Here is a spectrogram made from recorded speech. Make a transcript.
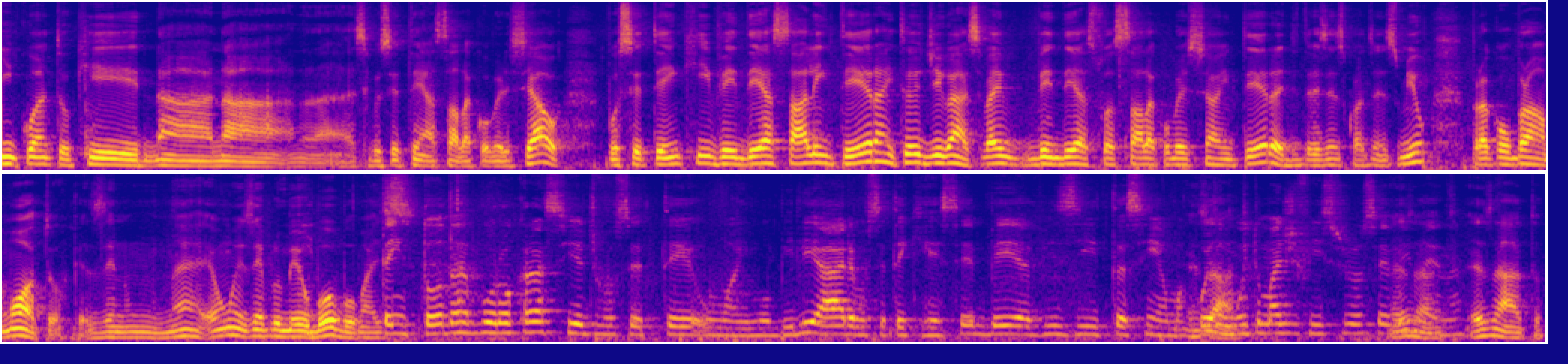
Enquanto que na, na, na, se você tem a sala comercial, você tem que vender a sala inteira. Então eu digo, ah, você vai vender a sua sala comercial inteira de 300, 400 mil para comprar uma moto. Quer dizer, não, né? é um exemplo meio bobo, mas... Tem toda a burocracia de você ter uma imobiliária, você tem que receber a visita, assim, é uma coisa Exato. muito mais difícil de você vender, Exato. né? Exato.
